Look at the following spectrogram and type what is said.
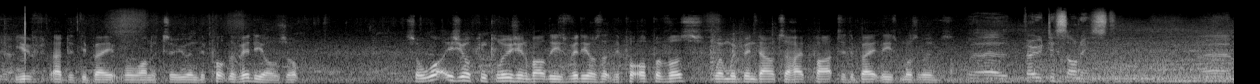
Yeah. You've had a debate with one or two, and they put the videos up. So, what is your conclusion about these videos that they put up of us when we've been down to Hyde Park to debate these Muslims? Uh, very dishonest. Um,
